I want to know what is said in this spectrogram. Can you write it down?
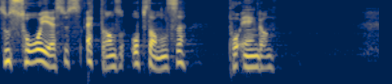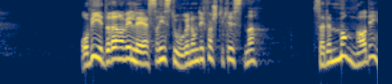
som så Jesus etter hans oppstandelse på en gang. Og videre, Når vi leser historien om de første kristne, så er det mange av de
